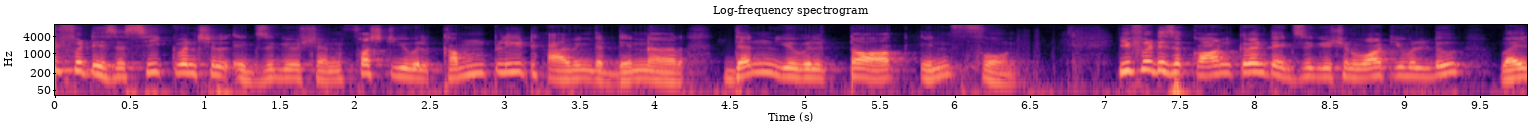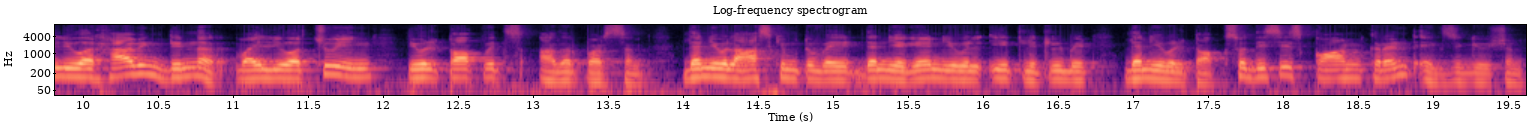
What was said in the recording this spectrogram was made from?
If it is a sequential execution, first you will complete having the dinner, then you will talk in phone. If it is a concurrent execution, what you will do? While you are having dinner, while you are chewing, you will talk with other person. Then you will ask him to wait. Then again you will eat little bit. Then you will talk. So this is concurrent execution.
